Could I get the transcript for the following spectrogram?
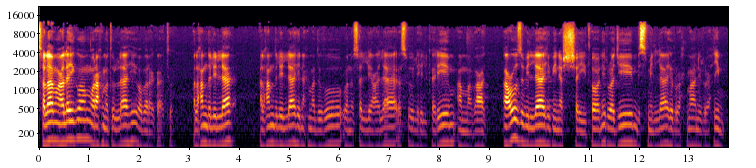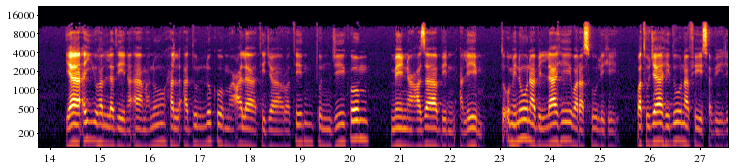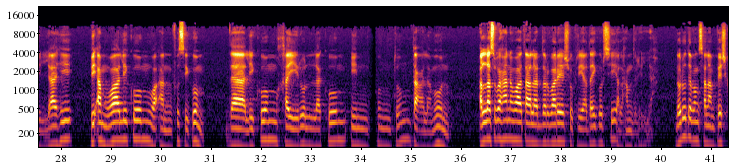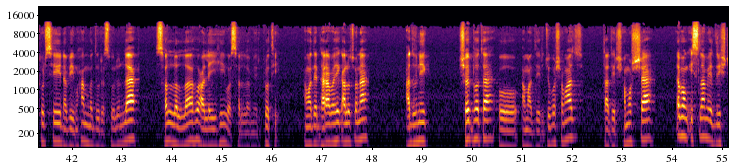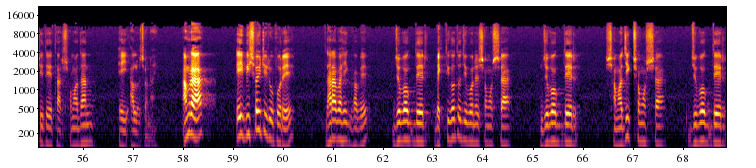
আসসালামু আলাইকুম ওরহমতুল্লাহি ওবরাকাত আলহামদুলিল্লাহ আলহামদুলিল্লাহ নাহমাদুহু ওনসল্লি আলা রসুলহিল করিম আম্মাবাদ আউজ বিল্লাহিমিনশাইতনির রজিম, বিসমিল্লাহির রহমানির রহিম। ইয়া আইয়ুহাল্লাযীন আমানু, হাল আদুল্লুকুম আলা তিজারাতিন তুনজিকুম মিন আযাবিন আলিম। তুমিনুনা বিল্লাহি ওয়া রাসূলিহি ওয়া তুজাহিদুনা ফি সাবিলিল্লাহি বিআমওয়ালিকুম ওয়া আনফুসিকুম। দালিকুম খাইরুল্লাকুম ইন কুনতুম তালামুন আল্লাহ সুবাহান ওয়া তালার দরবারে শুক্রিয়া আদায় করছি, আলহামদুলিল্লাহ। দরুদ এবং সালাম পেশ করছি নবী মোহাম্মদুর রসুল্লাহ সাল্লাহ আলহি ওয়াসাল্লামের প্রতি। আমাদের ধারাবাহিক আলোচনা, আধুনিক সভ্যতা ও আমাদের যুব সমাজ, তাদের সমস্যা এবং ইসলামের দৃষ্টিতে তার সমাধান এই আলোচনায়। আমরা এই বিষয়টির উপরে ধারাবাহিকভাবে যুবকদের ব্যক্তিগত জীবনের সমস্যা, যুবকদের সামাজিক সমস্যা, যুবকদের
